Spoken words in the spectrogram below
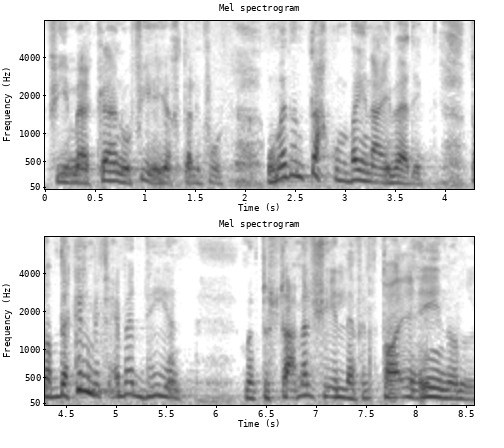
فيما كانوا فيه يختلفون. وما دام تحكم بين عبادك طب ده كلمة عباد دي ما بتستعملش إلا في الطائعين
